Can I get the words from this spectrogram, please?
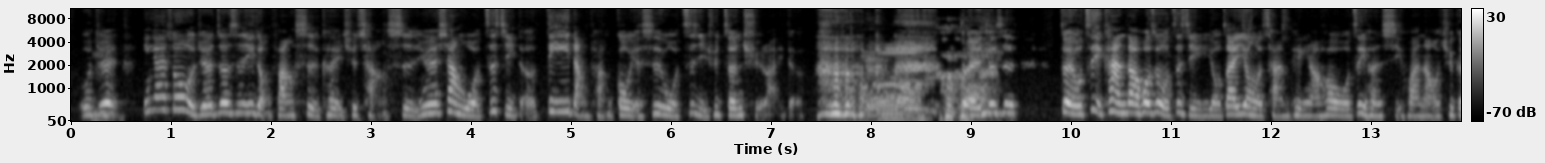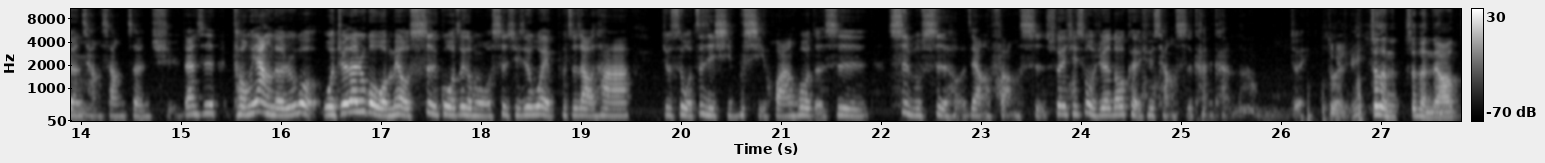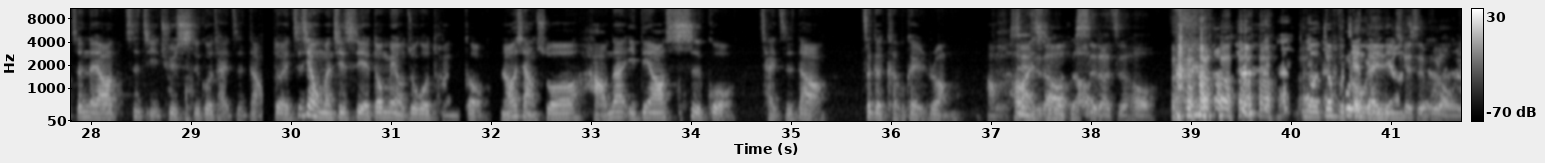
我觉得应该说，我觉得这是一种方式可以去尝试，因为像我自己的第一档团购也是我自己去争取来的。对，就是对我自己看到或者我自己有在用的产品，然后我自己很喜欢，然后我去跟厂商争取。嗯、但是同样的，如果我觉得如果我没有试过这个模式，其实我也不知道它就是我自己喜不喜欢，或者是适不适合这样的方式。所以其实我觉得都可以去尝试看看吧。对对，这个这个你要真的要自己去试过才知道。对，之前我们其实也都没有做过团购，然后想说好，那一定要试过才知道这个可不可以 run。好，后来试过之后，试了之后 我就不见得一定要，确实不容易。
